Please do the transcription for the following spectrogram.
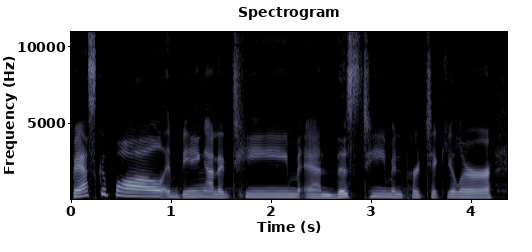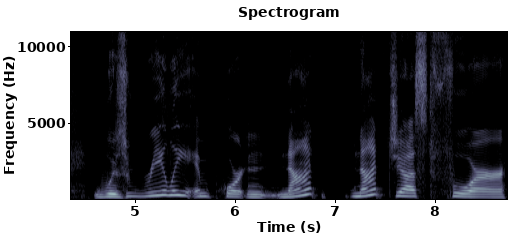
basketball and being on a team and this team in particular was really important not not just for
